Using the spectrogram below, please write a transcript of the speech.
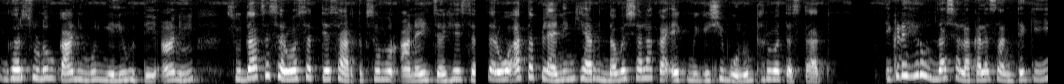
घर सोडून का निघून गेली होती? आणि सुद्धाचं सर्व सत्य सार्थक समोर आणायचं हे सर्व आता प्लॅनिंग ह्या रुंदा व शालका एकमेकीशी बोलून ठरवत असतात. इकडे ही रुंदा शलाकाला सांगते की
